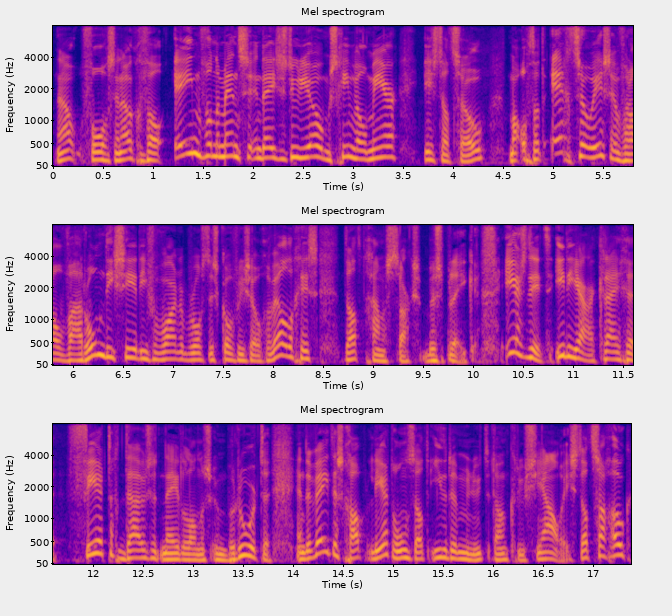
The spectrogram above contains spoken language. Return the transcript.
Nou, volgens in elk geval één van de mensen in deze studio, misschien wel meer, is dat zo. Maar of dat echt zo is en vooral waarom die serie voor Warner Bros. Discovery zo geweldig is, dat gaan we straks bespreken. Eerst dit. Ieder jaar krijgen 40.000 Nederlanders een beroerte. En de wetenschap leert ons dat iedere minuut dan cruciaal is. Dat zag ook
